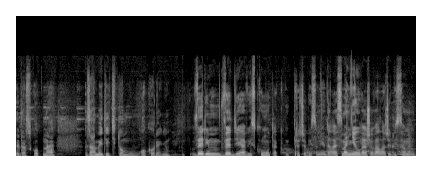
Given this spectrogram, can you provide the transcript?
teda schopná zamediť tomu okoreniu. Verím vede a výskumu, tak prečo by som nedala? Ja som aj neuvažovala, že by som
